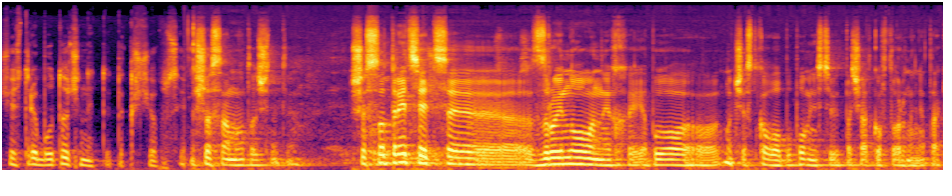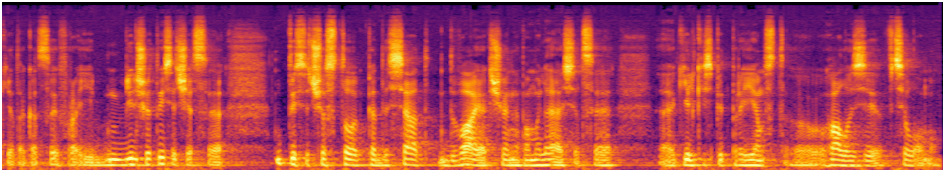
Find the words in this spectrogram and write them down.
щось треба уточнити, так що все. Що саме уточнити? 630 це зруйнованих або ну, частково або повністю від початку вторгнення. Так, є така цифра. І більше тисячі це ну, 1152, якщо я не помиляюся, це е, кількість підприємств е, в галузі в цілому.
